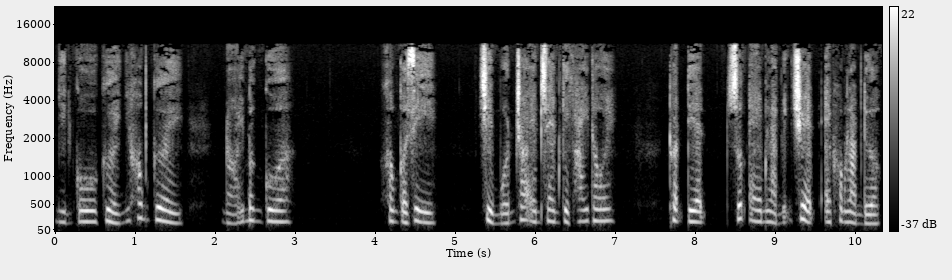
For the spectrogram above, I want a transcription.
Nhìn cô cười như không cười, nói bâng cua. Không có gì, chỉ muốn cho em xem kịch hay thôi. Thuận tiện giúp em làm những chuyện em không làm được.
